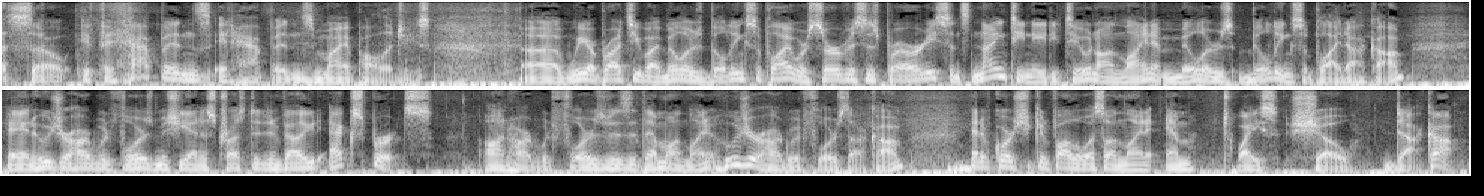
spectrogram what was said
So if it happens, it happens. My apologies. Uh, we are brought to you by Miller's Building Supply, where service is priority since 1982 and online at millersbuildingsupply.com. And Hoosier Hardwood Floors, Michiana's trusted and valued experts on hardwood floors. Visit them online at HoosierHardwoodFloors.com. And of course, you can follow us online at mtwiceshow.com.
